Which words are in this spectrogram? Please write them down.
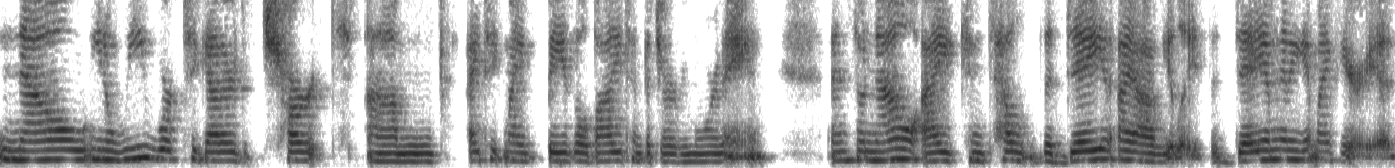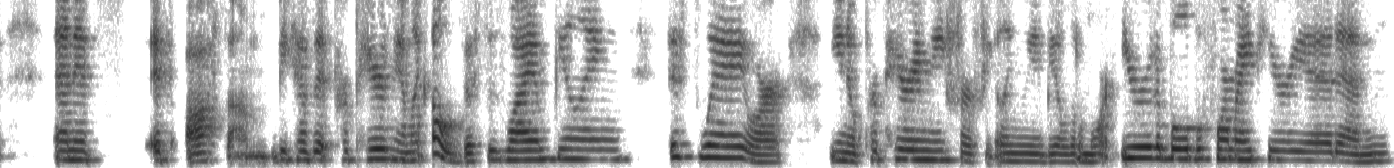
now you know we work together to chart um, i take my basal body temperature every morning and so now i can tell the day i ovulate the day i'm going to get my period and it's it's awesome because it prepares me i'm like oh this is why i'm feeling this way or you know preparing me for feeling maybe a little more irritable before my period and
